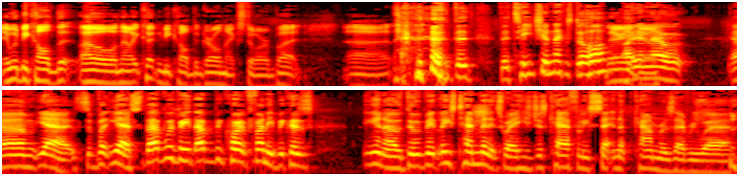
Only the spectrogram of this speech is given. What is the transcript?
It would be called the oh well, no, it couldn't be called the girl next door, but uh, the the teacher next door. I don't know. Um, yeah, so, but yes, that would be that would be quite funny because you know there would be at least ten minutes where he's just carefully setting up cameras everywhere,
